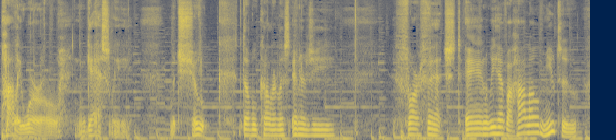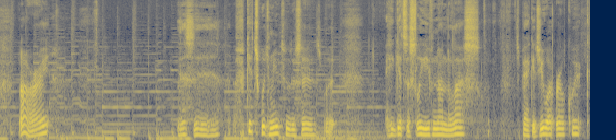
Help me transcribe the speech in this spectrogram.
Poliwhirl, Gastly, Machoke, Double Colorless Energy, Farfetch'd, and we have a Holo Mewtwo. All right. This is, I forget which Mewtwo this is, but he gets a sleeve nonetheless. Let's package you up real quick.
